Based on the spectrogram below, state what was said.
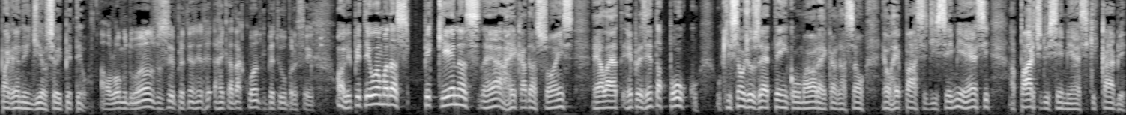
pagando em dia o seu IPTU. Ao longo do ano, você pretende arrecadar quanto do IPTU, prefeito? Olha, o IPTU é uma das pequenas né, arrecadações, ela representa pouco. O que São José tem como maior arrecadação é o repasse de ICMS, a parte do ICMS que cabe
